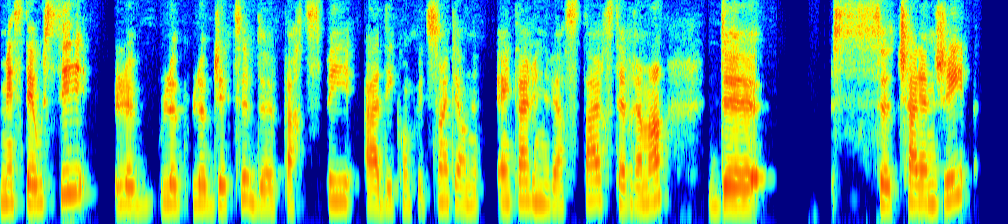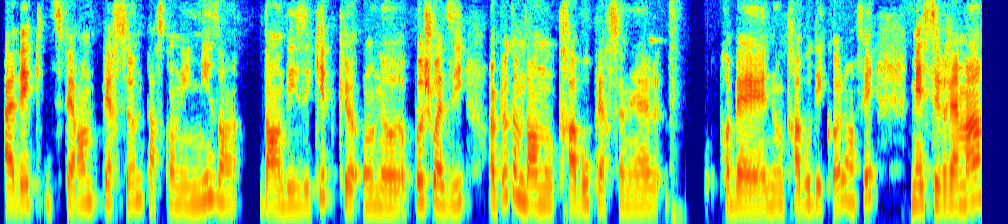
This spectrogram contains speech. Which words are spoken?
Mais c'était aussi l'objectif de participer à des compétitions interuniversitaires, c'était vraiment de se challenger avec différentes personnes parce qu'on est mis dans des équipes qu'on n'a pas choisies, un peu comme dans nos travaux personnels, ben, nos travaux d'école en fait, mais c'est vraiment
